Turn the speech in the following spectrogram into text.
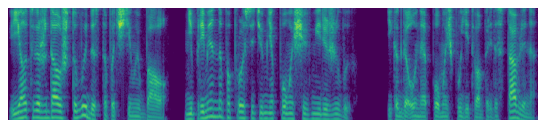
И я утверждал, что вы, достопочтимый Бао, непременно попросите у меня помощи в мире живых, и когда онная помощь будет вам предоставлена,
